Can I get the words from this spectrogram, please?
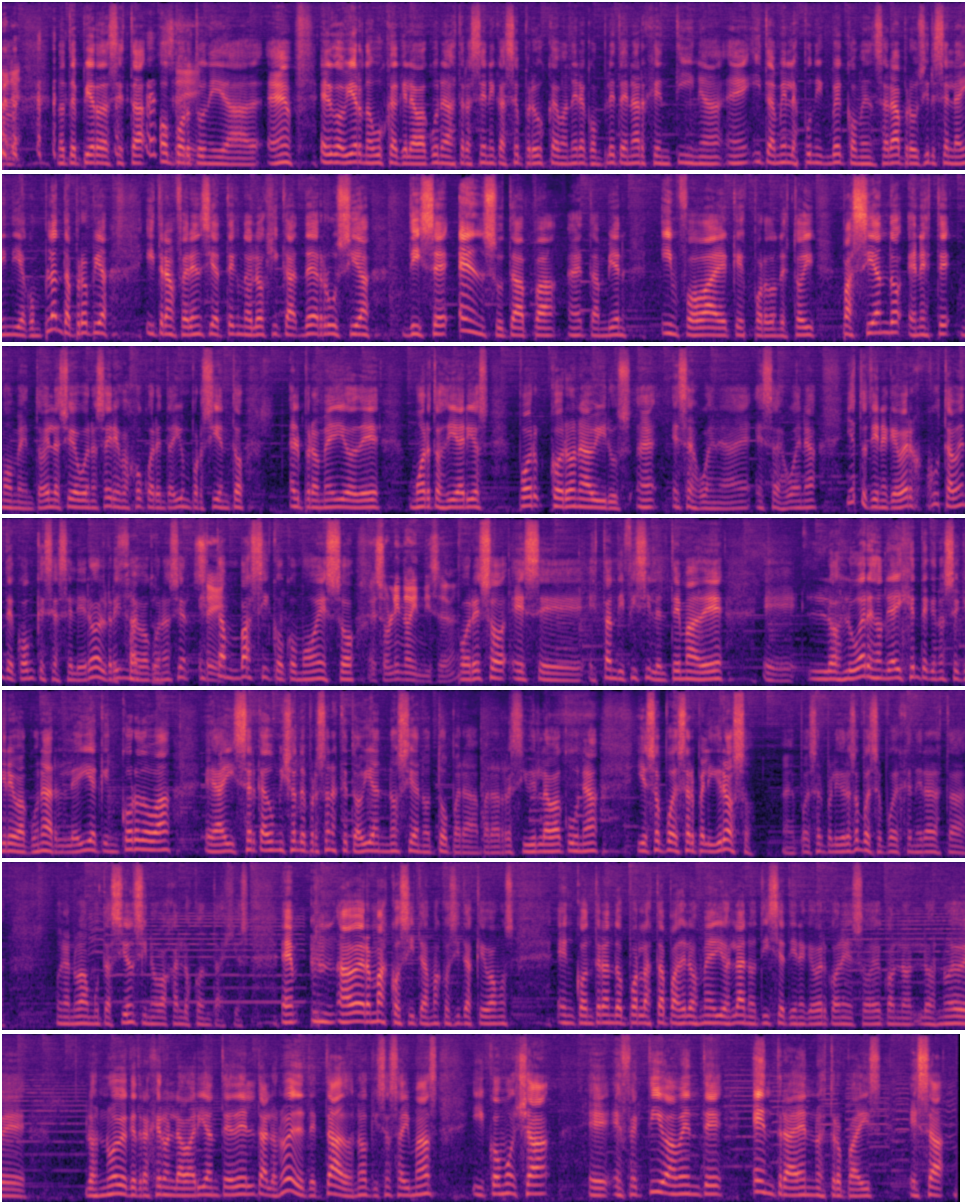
no te pierdas esta oportunidad. ¿eh? El gobierno busca que la vacuna de AstraZeneca se produzca de manera completa en Argentina ¿eh? y también la Sputnik V comenzará a producirse en la India con planta propia y transferencia tecnológica de Rusia, dice en su tapa ¿eh? también Infobae, que es por donde estoy paseando en este momento. En la ciudad de Buenos Aires bajó 41% el promedio de muertos diarios por coronavirus. ¿eh? esa es buena, ¿eh? esa es buena. Y esto tiene que ver justamente con que se aceleró el ritmo de vacunación. Sí. Es tan básico como eso. Es un lindo índice. ¿eh? Por eso es, eh, es tan difícil el tema de eh, los lugares donde hay gente que no se quiere vacunar. Leía que en Córdoba eh, hay cerca de un millón de personas que todavía no se anotó para, para recibir la vacuna y eso puede ser peligroso. Eh, puede ser peligroso porque se puede generar hasta una nueva mutación si no bajan los contagios. Eh, a ver, más cositas, más cositas que vamos encontrando por las tapas de los medios. La noticia tiene que ver con eso, eh, con lo- los nueve los nueve que trajeron la variante Delta, los nueve detectados, ¿no? Quizás hay más, y cómo ya efectivamente entra en nuestro país esa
